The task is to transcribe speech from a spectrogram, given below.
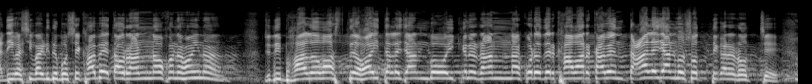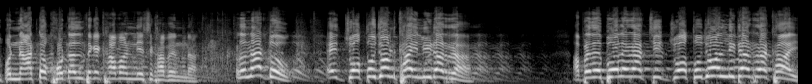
আদিবাসী বাড়িতে বসে খাবে, তাও রান্না ওখানে হয় না। যদি ভালোবাসতে হয়, তাহলে জানব ওইখানে রান্না করে ওদের খাবার খাবেন, তাহলে জানব সত্যিকারের হচ্ছে। ও নাটক হোটেল থেকে খাবার নিয়ে এসে খাবেন না। নাটক। এই যতজন খায় লিডাররা। আপনাদের বলে রাখছি, যতজন লিডাররা খায়,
